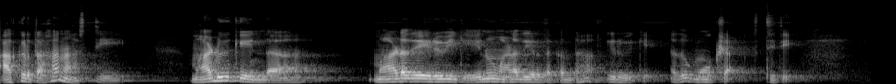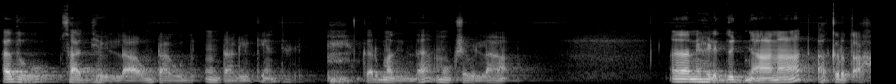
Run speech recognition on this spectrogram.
ಅಕೃತ ನಾಸ್ತಿ. ಮಾಡುವಿಕೆಯಿಂದ ಮಾಡದೇ ಇರುವಿಕೆ, ಏನೂ ಮಾಡದೇ ಇರತಕ್ಕಂತಹ ಇರುವಿಕೆ. ಅದು ಮೋಕ್ಷ ಸ್ಥಿತಿ. ಅದು ಸಾಧ್ಯವಿಲ್ಲ, ಉಂಟಾಗುವುದು, ಉಂಟಾಗಲಿಕ್ಕೆ ಅಂಥೇಳಿ ಕರ್ಮದಿಂದ ಮೋಕ್ಷವಿಲ್ಲ. ಅದನ್ನು ಹೇಳಿದ್ದು ಜ್ಞಾನಾತ್ ಅಕೃತಃ.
